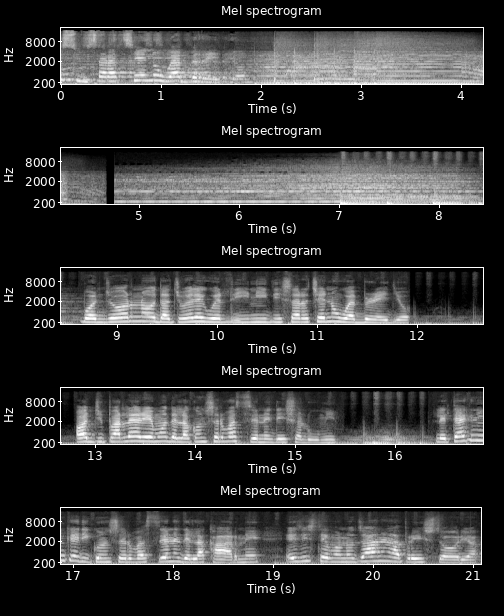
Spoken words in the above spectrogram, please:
su Saraceno Web Radio. Buongiorno da Gioele Guerrini di Saraceno Web Radio. Oggi parleremo della conservazione dei salumi. Le tecniche di conservazione della carne esistevano già nella preistoria.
